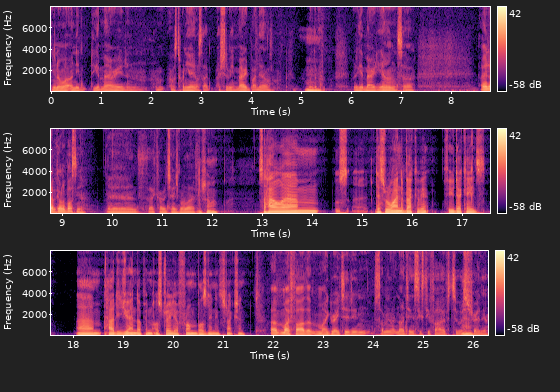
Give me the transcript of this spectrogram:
you know what, I need to get married, and I was 28. I was like, I should have been married by now. I'm Mm. going to get married young, so I ended up going to Bosnia, and that kind of changed my life. Inshallah. So how um let's rewind it back a bit, a few decades. Um, how did you end up in Australia from Bosnian extraction? Um, my father migrated in something like 1965 to Mm. Australia.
